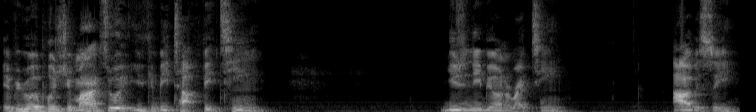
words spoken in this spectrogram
If you really put your mind to it, you can be top 15 you just need to be on the right team. Obviously,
